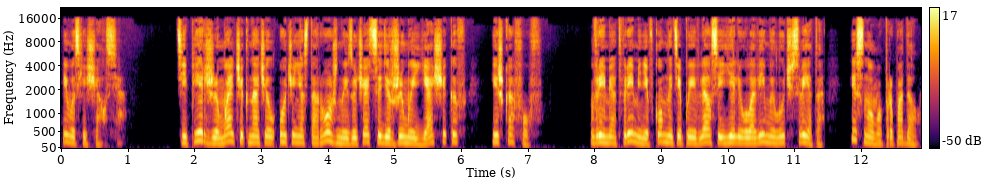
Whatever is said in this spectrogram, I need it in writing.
и восхищался. Теперь же мальчик начал очень осторожно изучать содержимое ящиков и шкафов. Время от времени в комнате появлялся еле уловимый луч света и снова пропадал.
